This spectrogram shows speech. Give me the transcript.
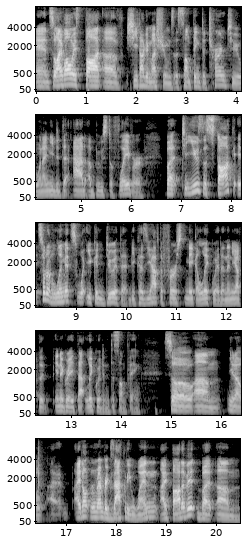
And so I've always thought of shiitake mushrooms as something to turn to when I needed to add a boost of flavor. But to use the stock, it sort of limits what you can do with it because you have to first make a liquid and then you have to integrate that liquid into something. So, um, you know, I, I, don't remember exactly when I thought of it, but um,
